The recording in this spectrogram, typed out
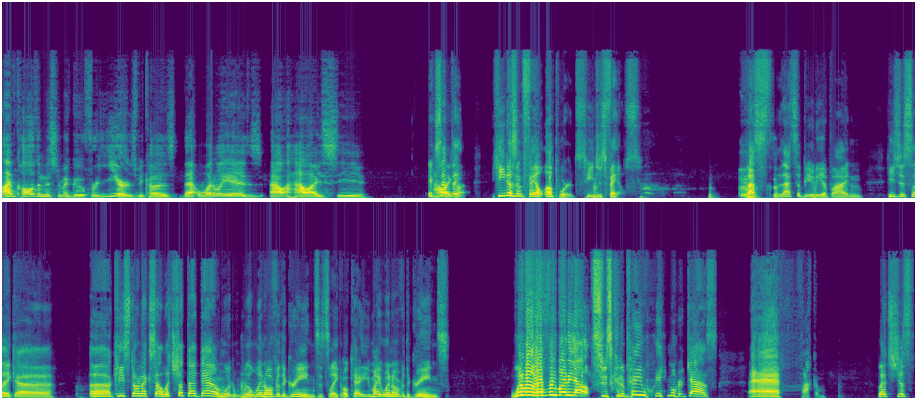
I've called him Mr. Magoo for years because that literally is how how I see. Except that he doesn't fail upwards; he just fails. That's that's the beauty of Biden. He's just like, uh, uh, Keystone XL. Let's shut that down. We'll, we'll win over the greens. It's like, okay, you might win over the greens. What about everybody else who's gonna pay way more gas? Ah, fuck them let's just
